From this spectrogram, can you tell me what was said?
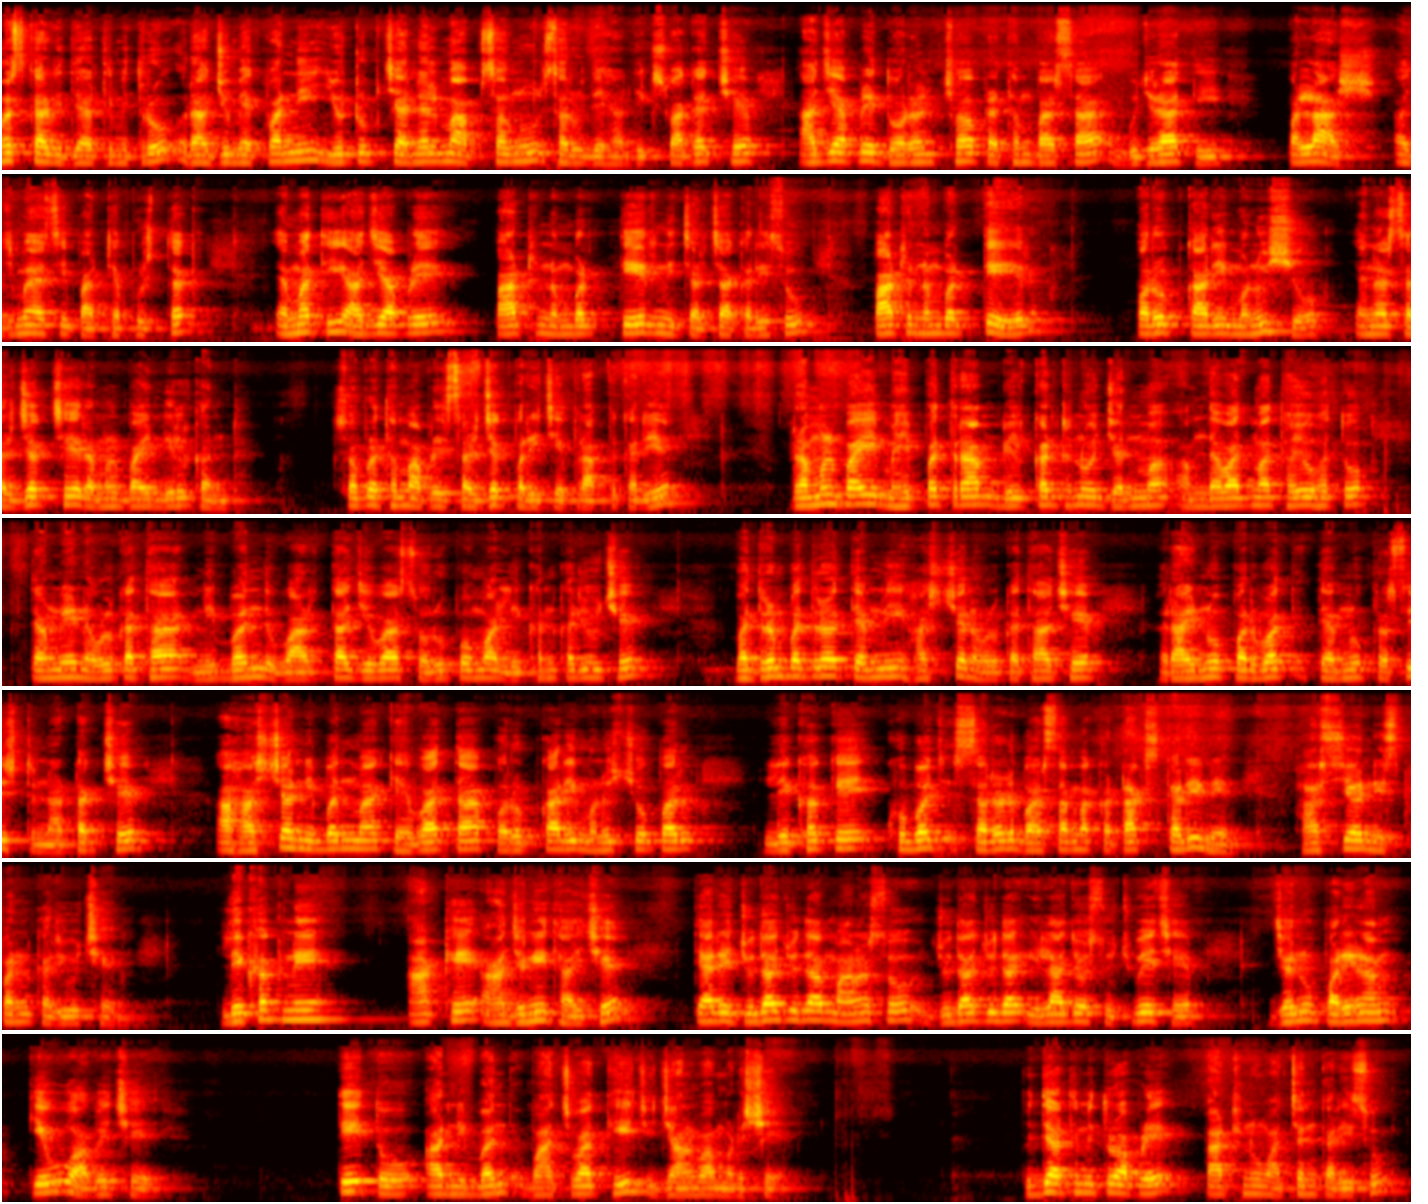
નમસ્કાર વિદ્યાર્થી મિત્રો, રાજુ મેકવાનની યુટ્યુબ ચેનલમાં આપ સૌનું સરુદે હાર્દિક સ્વાગત છે. આજે આપણે ધોરણ છ, પ્રથમ ભાષા, ગુજરાતી, પલાશ, અજમાયસી પાઠ્યપુસ્તક. એમાંથી આજે આપણે પાઠ નંબર તેરની ચર્ચા કરીશું. પાઠ નંબર તેર, પરોપકારી મનુષ્યો, એના સર્જક છે રમણભાઈ નીલકંઠ. સૌપ્રથમ આપણે સર્જક પરિચય પ્રાપ્ત કરીએ. રમણભાઈ મહેપતરામ નીલકંઠનો જન્મ અમદાવાદમાં થયો હતો. તેમણે નવલકથા, નિબંધ, વાર્તા જેવા સ્વરૂપોમાં લેખન કર્યું છે. ભદ્રમભદ્ર તેમની હાસ્ય નવલકથા છે. રાયનો પર્વત તેમનું પ્રશિષ્ટ નાટક છે. આ હાસ્ય નિબંધમાં કહેવાતા પરોપકારી મનુષ્યો પર લેખકે ખૂબ જ સરળ ભાષામાં કટાક્ષ કરીને હાસ્ય નિષ્પન્ન કર્યું છે. લેખકને આંખે આંજણી થાય છે. ત્યારે જુદા જુદા માણસો જુદા જુદા ઈલાજો સૂચવે છે. જેનું પરિણામ કેવું આવે છે? તે તો આ નિબંધ વાંચવાથી જ જાણવા મળશે. વિદ્યાર્થી મિત્રો, આપણે પાઠનું વાંચન કરીશું.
